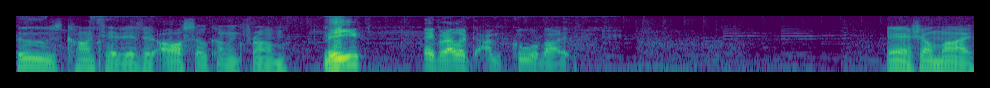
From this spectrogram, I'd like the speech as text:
whose content is it also coming from? Me? Hey, but I look. I'm cool about it. Yeah, show my.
